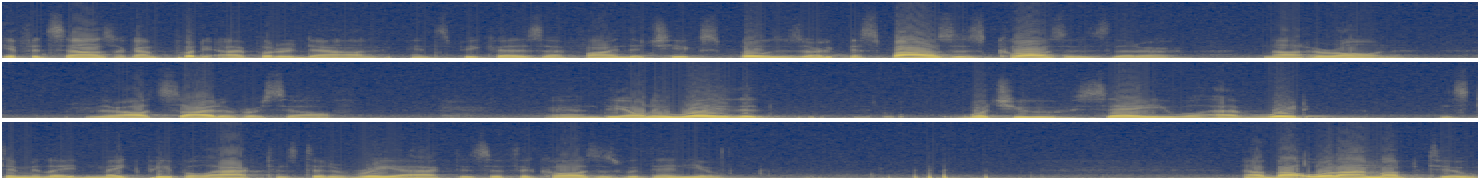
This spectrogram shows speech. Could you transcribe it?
if it sounds like I'm putting, I put her down, it's because I find that she exposes or espouses causes that are not her own. They're outside of herself. And the only way that what you say will have weight and stimulate and make people act instead of react is if the cause is within you. Now, about what I'm up to,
